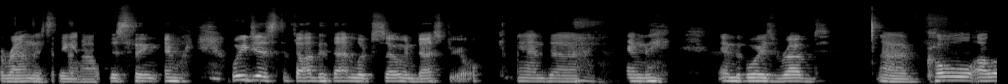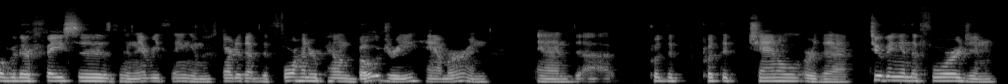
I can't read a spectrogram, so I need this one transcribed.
around this thing and off this thing, and we, we just thought that that looked so industrial, and uh, and the and the boys rubbed uh, coal all over their faces and everything, and we started up the 400 pound Beaudry hammer and and uh, put the put the channel or the tubing in the forge and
